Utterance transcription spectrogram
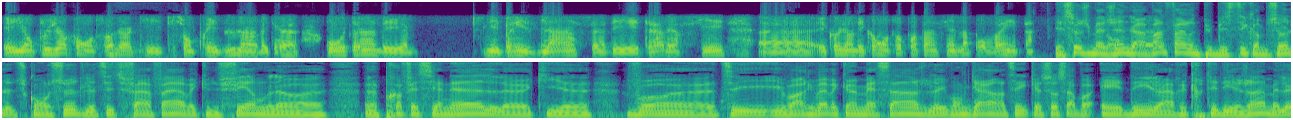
Et ils ont plusieurs contrats, là, qui, sont prévus, là, avec euh, autant des, des brises-glaces, euh, des traversiers. Euh, écoute, ils ont des contrats potentiellement pour 20 ans. Et ça, j'imagine, euh, avant de faire une publicité comme ça, là, tu consultes, là, tu fais affaire avec une firme là, euh, professionnelle qui va, il va arriver avec un message, là, ils vont te garantir que ça, ça va aider à recruter des gens. Mais là,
